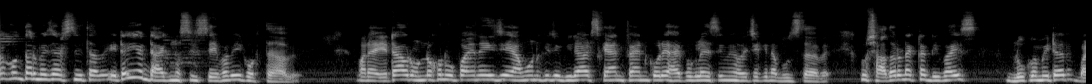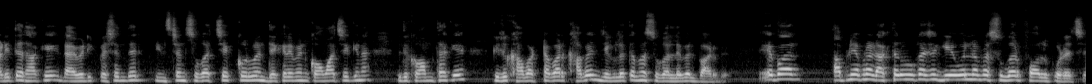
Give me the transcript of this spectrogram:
তখন তার মেজার্স নিতে হবে। এটাই আর ডায়াগনোসিস এভাবেই করতে হবে। মানে এটা আর অন্য কোনো উপায় নেই যে এমন কিছু বিরাট স্ক্যান ফ্যান করে হাইপোগ্লাইসিমিয়া হয়েছে কিনা বুঝতে হবে। খুব সাধারণ একটা ডিভাইস গ্লুকোমিটার বাড়িতে থাকে ডায়াবেটিক পেশেন্টদের ইনস্ট্যান্ট সুগার চেক করবেন, দেখে নেবেন কম আছে কিনা। যদি কম থাকে, কিছু খাবার টাবার খাবেন, যেগুলোতে আপনার সুগার লেভেল বাড়বে। এবার আপনি আপনার ডাক্তারবাবুর কাছে গিয়ে বললেন, আপনার সুগার ফল করেছে।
